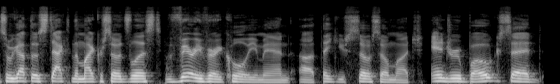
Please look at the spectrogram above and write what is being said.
So we got those stacked in the microsodes list. Very, very cool of you, man. Uh, thank you so, so much. Andrew Bogue said,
